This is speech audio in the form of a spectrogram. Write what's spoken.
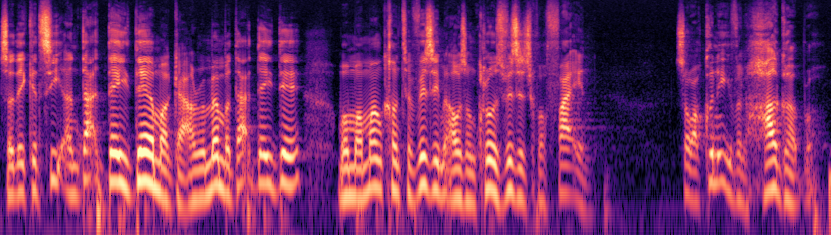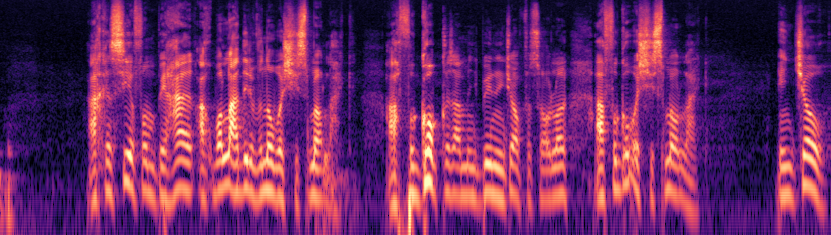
so they could see. And that day there, my guy, I remember that day there when my mom come to visit me, I was on close visits for fighting. So I couldn't even hug her, bro. I can see her from behind. I, I didn't even know what she smelled like. I forgot because I've been in jail for so long. I forgot what she smelled like. In jail,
